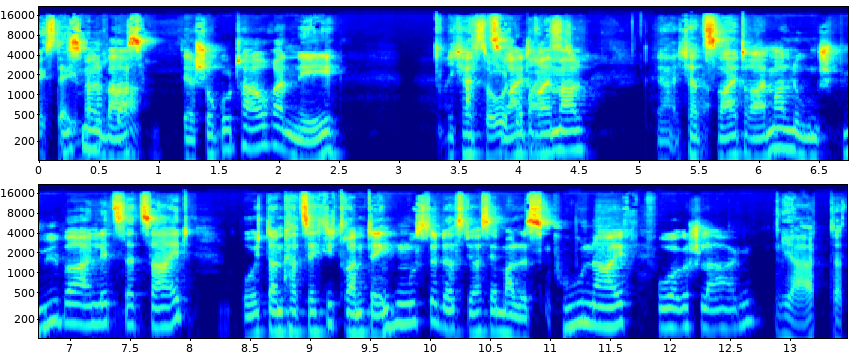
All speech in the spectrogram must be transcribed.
Ist der Diesmal war es der Schokotaucher. Nee. Ich hatte so, zwei, dreimal, ja, ich hatte zwei, dreimal eine unspülbar in letzter Zeit, wo ich dann tatsächlich dran denken musste, dass du hast ja mal das Poo-Knife vorgeschlagen. Ja, das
